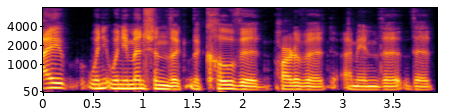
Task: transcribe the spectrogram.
I, when you, when you mentioned the the COVID part of it, I mean that that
